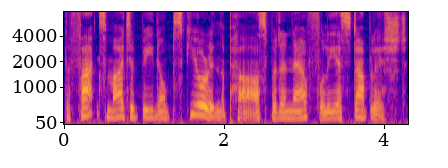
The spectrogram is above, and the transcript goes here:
The facts might have been obscure in the past, but are now fully established.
